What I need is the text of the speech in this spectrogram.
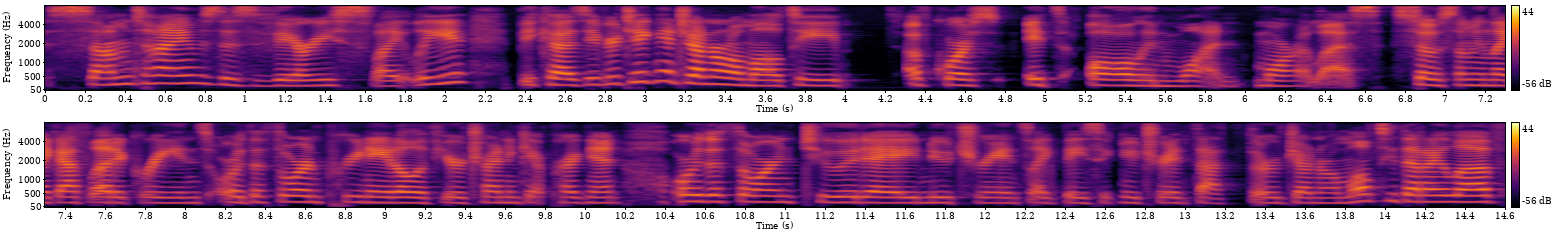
sometimes this varies slightly because if you're taking a general multi, of course, it's all in one, more or less. So, something like athletic greens or the Thorne prenatal if you're trying to get pregnant, or the Thorne two a day nutrients, like basic nutrients, that third general multi that I love,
